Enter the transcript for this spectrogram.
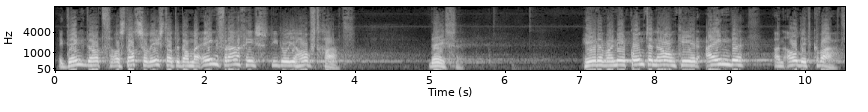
Ik denk dat als dat zo is, dat er dan maar één vraag is die door je hoofd gaat. Deze. Heren, wanneer komt er nou een keer einde aan al dit kwaad?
